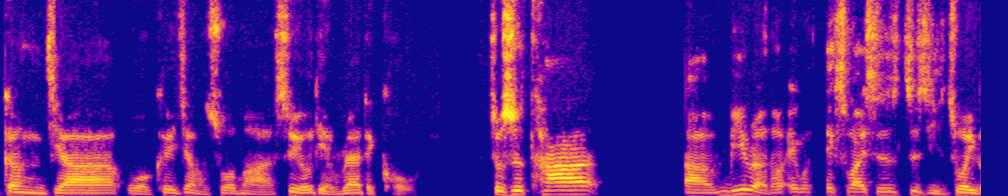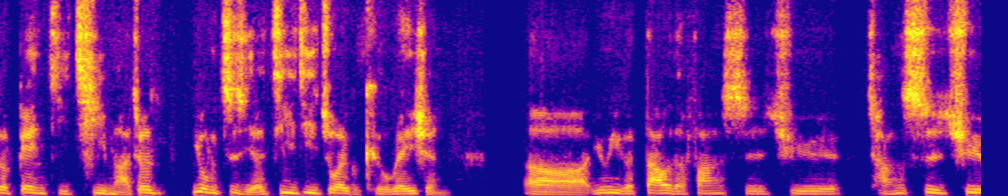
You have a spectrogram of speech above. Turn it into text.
更加，我可以这样说嘛，是有点 radical，就是他啊、呃、Mirror 到 XYZ 是自己做一个编辑器嘛，就用自己的机器做一个 curation，呃用一个刀的方式去尝试去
